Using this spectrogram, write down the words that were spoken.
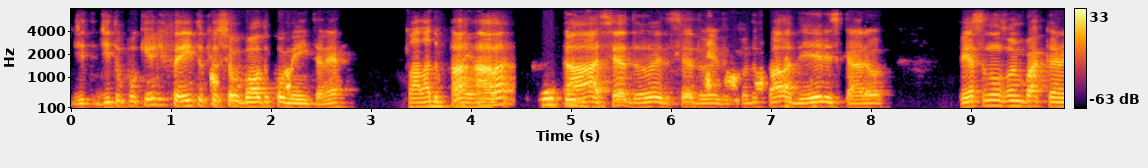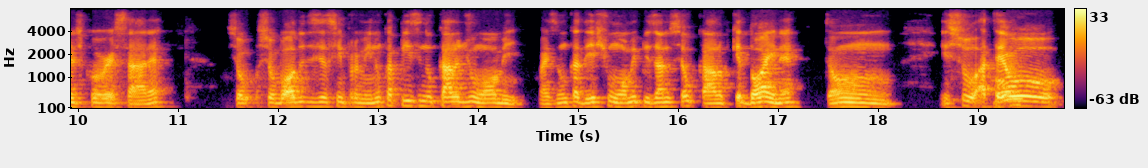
dita um pouquinho diferente do que o seu Baldo comenta, né? Falar do pai. Ah, né? ah, você é doido, você é doido. Quando fala deles, cara, eu penso num nome bacana de conversar, né? Seu, seu Baldo dizia assim para mim: nunca pise no calo de um homem, mas nunca deixe um homem pisar no seu calo, porque dói, né? Então, isso até o,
